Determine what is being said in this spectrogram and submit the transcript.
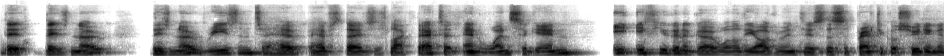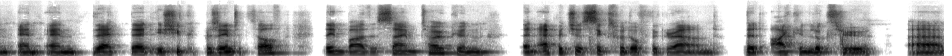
There, there, there's no there's no reason to have have stages like that. And once again, if you're going to go, well, the argument is this is practical shooting, and and and that that issue could present itself. Then, by the same token, an aperture six foot off the ground that I can look through uh,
